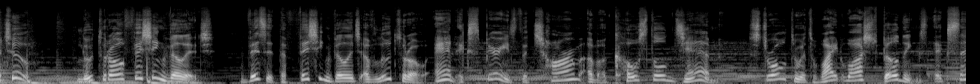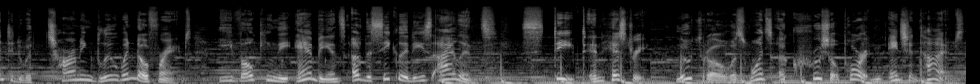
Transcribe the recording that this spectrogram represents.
2. Lutro Fishing Village. Visit the fishing village of Lutro and experience the charm of a coastal gem. Stroll through its whitewashed buildings accented with charming blue window frames, evoking the ambience of the Cyclades Islands. Steeped in history, Lutro was once a crucial port in ancient times.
